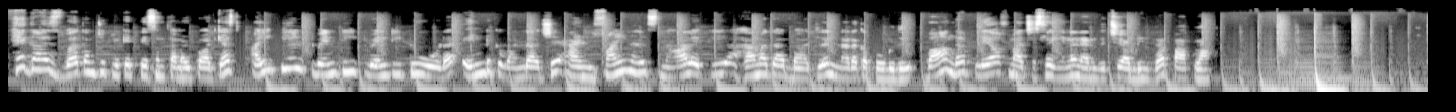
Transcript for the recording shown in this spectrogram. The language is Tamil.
Hey guys welcome to cricket பேசும் Tamil podcast IPL twenty twenty டூவோட எண்டுக்கு வந்தாச்சு அண்ட் ஃபைனல்ஸ் நாளைக்கு அகமதாபாத்ல நடக்க போகுது. வாங்க பிளே ஆஃப் மேட்சஸ்ல என்ன நடந்துச்சு அப்படின்றத பார்க்கலாம்.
